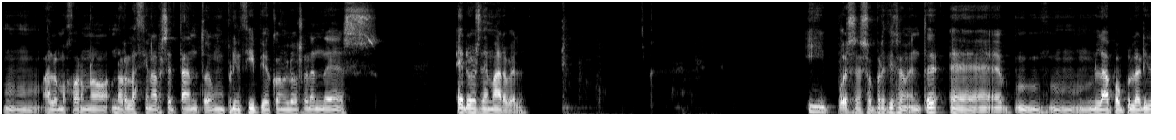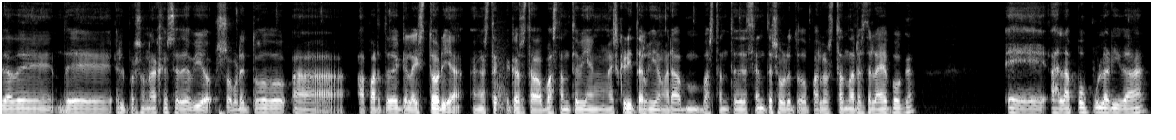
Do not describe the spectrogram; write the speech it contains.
mm, a lo mejor no, no relacionarse tanto en un principio con los grandes héroes de Marvel. Y pues eso precisamente, eh, mm, la popularidad del de, el personaje se debió sobre todo a, aparte de que la historia, en este caso estaba bastante bien escrita, el guion era bastante decente, sobre todo para los estándares de la época, eh, a la popularidad,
